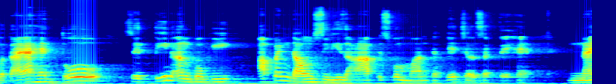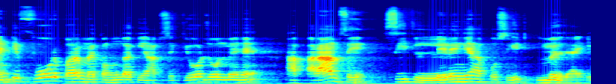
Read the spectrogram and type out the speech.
बताया है, दो से तीन अंकों की अप एंड डाउन सीरीज़ आप इसको मान करके चल सकते हैं। 94 पर मैं कहूँगा कि आप सिक्योर जोन में हैं, आप आराम से सीट ले लेंगे, आपको सीट मिल जाएगी।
